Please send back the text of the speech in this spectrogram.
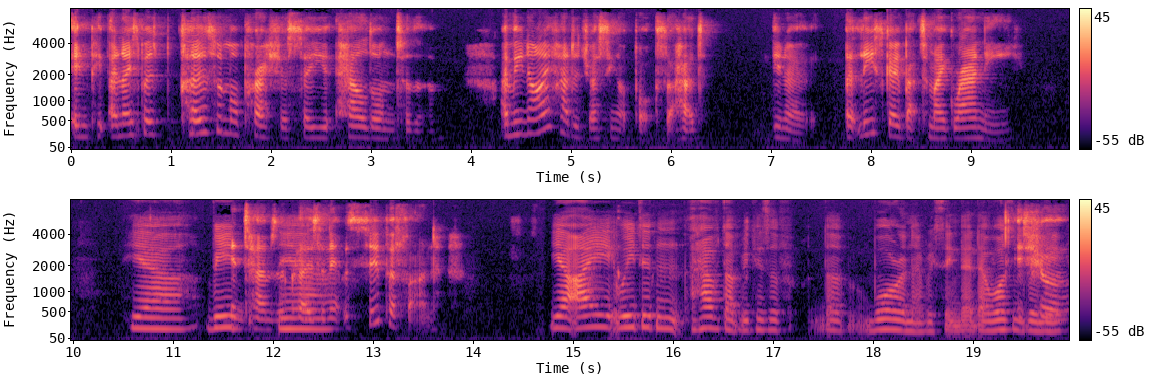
in. And I suppose clothes were more precious, so you held on to them. I mean, I had a dressing up box that had, you know, at least go back to my granny yeah. We in terms of clothes, and it was super fun. Yeah, I we didn't have that because of the war and everything. There there wasn't really Sure.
